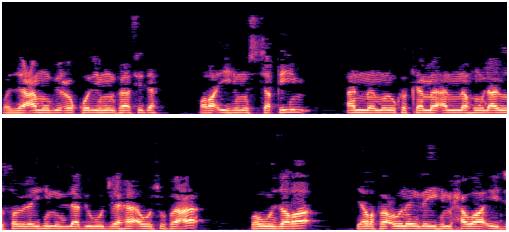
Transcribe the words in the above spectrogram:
وزعموا بعقولهم الفاسدة ورأيهم السقيم أن الملوك كما أنه لا يوصل إليهم إلا بوجهاء أو شفعاء ووزراء يرفعون إليهم حوائج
